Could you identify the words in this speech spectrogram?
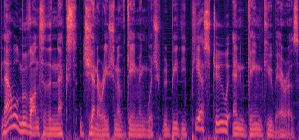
Now we'll move on to the next generation of gaming, which would be the PS2 and GameCube eras,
